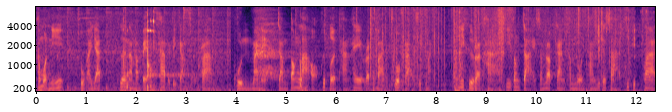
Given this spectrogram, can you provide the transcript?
ทั้งหมดนี้ถูกอายัดเพื่อนำมาเป็นค่าปฏิกรรมสงคราม คุณมาเนตจำต้องลาออกเพื่อเปิดทางให้รัฐบาลชั่วคราวชุดใหม่ นี่คือราคาที่ต้องจ่ายสำหรับการคำนวณทางยุทธศาสตร์ที่ผิดพลาด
